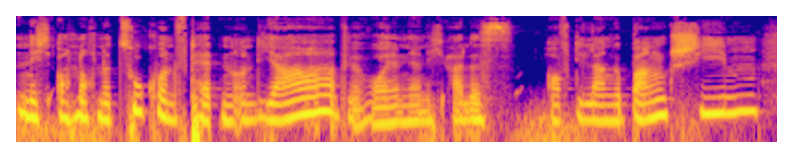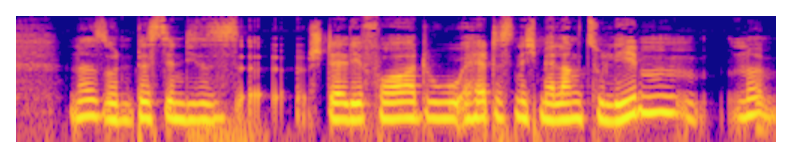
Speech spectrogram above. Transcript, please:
nicht auch noch eine Zukunft hätten. Und ja, wir wollen ja nicht alles auf die lange Bank schieben. Ne, so ein bisschen dieses, äh, stell dir vor, du hättest nicht mehr lang zu leben, ne,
